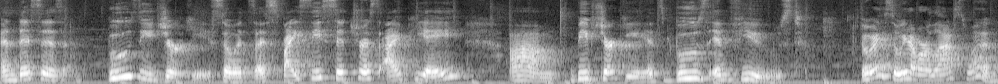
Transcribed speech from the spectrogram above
And this is Boozy Jerky. So it's a spicy citrus IPA um, beef jerky. It's booze infused. Okay, so we have our last one.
